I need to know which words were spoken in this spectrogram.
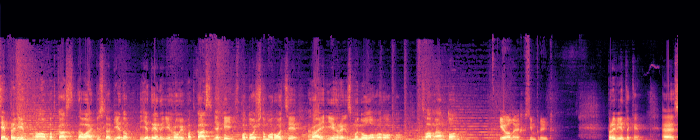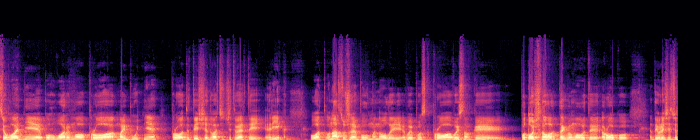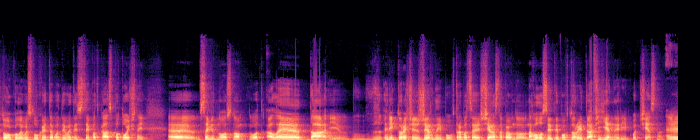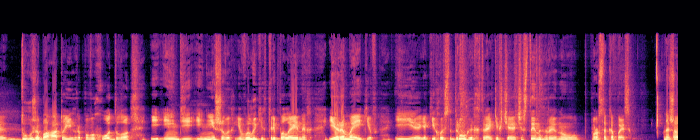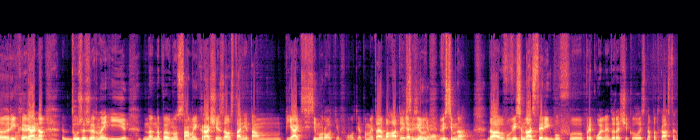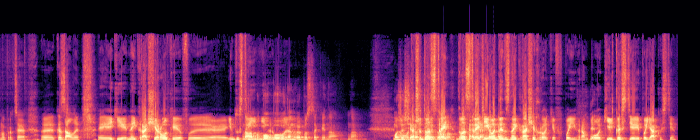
Всім привіт! З вами подкаст Давай після обіду. Єдиний ігровий подкаст, який в поточному році грає ігри з минулого року. З вами Антон і Олег. Всім привіт. Привітики! Е, сьогодні поговоримо про майбутнє, про 2024 рік. От у нас вже був минулий випуск про висновки поточного, так би мовити, року дивлячись від того, коли ви слухаєте або дивитесь цей подкаст поточний, е, все відносно. От. Але да, і рік, до речі, жирний був. Треба це ще раз, напевно, наголосити, повторити. Офігенний рік, от чесно. Е, Дуже багато ігр повиходило. І інді, і нішевих, і великих тріплейних, і ремейків, і якихось других, третіх частин гри. Ну, просто капець. Знаєш, так, рік так. реально дуже жирний і, напевно, найкращий за останні там 5-7 років. От Я пам'ятаю багато їх сезонів. 18... Да. Да, 18 рік був е, прикольний, до речі, колись на подкастах ми про це е, казали. Е, які найкращі роки в е, індустрії. Да, був, був один випуск такий, да. да. Може, О, ще так раз 23 23 один з найкращих років по іграм, по кількості і по якості.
